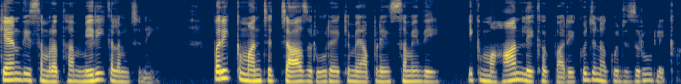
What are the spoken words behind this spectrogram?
ਕਹਿਣ ਦੀ ਸਮਰੱਥਾ ਮੇਰੀ ਕਲਮ 'ਚ ਨਹੀਂ, ਪਰ ਇੱਕ ਮਨ 'ਚ ਚਾਹ ਜ਼ਰੂਰ ਹੈ ਕਿ ਮੈਂ ਆਪਣੇ ਸਮੇਂ ਦੇ ਇੱਕ ਮਹਾਨ ਲੇਖਕ ਬਾਰੇ ਕੁਝ ਨਾ ਕੁਝ ਜ਼ਰੂਰ ਲਿਖਾਂ।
